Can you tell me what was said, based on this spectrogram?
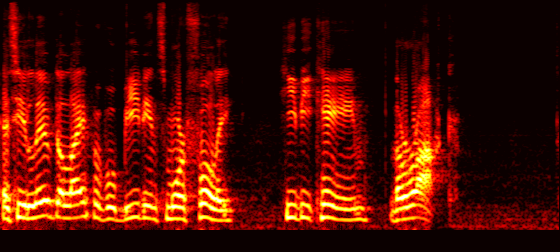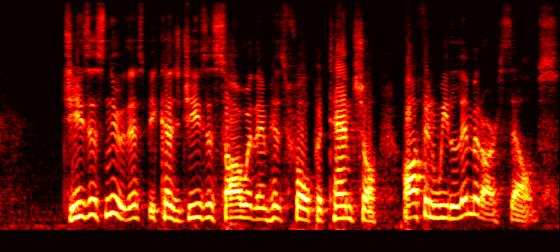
as he lived a life of obedience more fully, he became the rock. Jesus knew this because Jesus saw with him his full potential. Often we limit ourselves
